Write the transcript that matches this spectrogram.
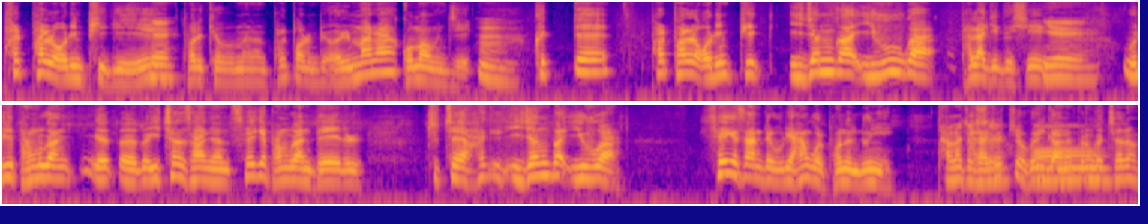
88 올림픽이 네. 돌이켜 보면 88 올림픽 얼마나 고마운지. 음. 그때 88 올림픽 이전과 이후가 달라지듯이 예. 우리 박물관에도 2004년 세계 박물관 대회를 주최하기 이전과 이후가 세계 사람들 우리 한국을 보는 눈이 달라졌어요. 달라졌죠. 그러니까 어. 그런 것처럼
